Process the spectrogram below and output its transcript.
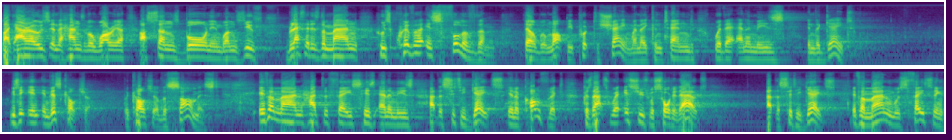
Like arrows in the hands of a warrior are sons born in one's youth. Blessed is the man whose quiver is full of them they will not be put to shame when they contend with their enemies in the gate. You see, in, in this culture, the culture of the psalmist, if a man had to face his enemies at the city gates in a conflict, because that's where issues were sorted out at the city gates, if a man was facing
